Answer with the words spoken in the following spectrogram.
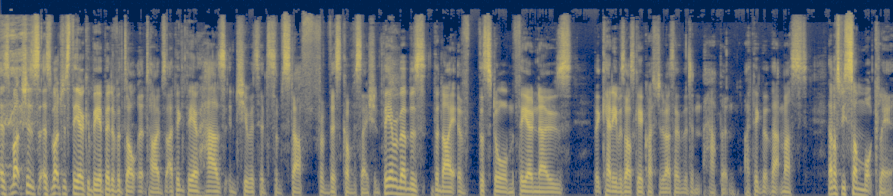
as much as as much as Theo can be a bit of a dolt at times, I think Theo has intuited some stuff from this conversation. Theo remembers the night of the storm. Theo knows that Kenny was asking a question about something that didn't happen. I think that that must that must be somewhat clear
